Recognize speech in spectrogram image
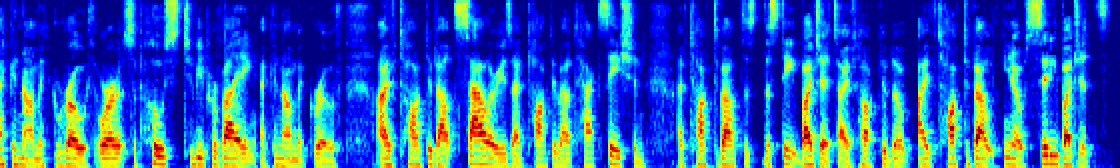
economic growth or are supposed to be providing economic growth. I've talked about salaries, I've talked about taxation, I've talked about the, the state budgets, I've talked about I've talked about, you know, city budgets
